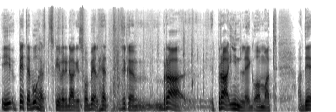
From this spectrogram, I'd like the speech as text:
I Peter Buhert skriver i dagens Fobel, tycker jag, bra, ett bra inlägg om att, att det,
